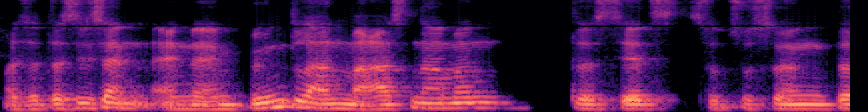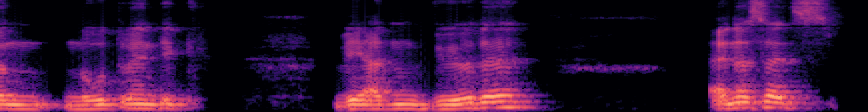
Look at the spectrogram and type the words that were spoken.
Also das ist ein, ein, ein Bündel an Maßnahmen, das jetzt sozusagen dann notwendig werden würde. Einerseits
